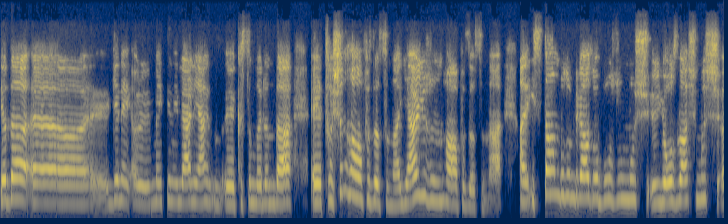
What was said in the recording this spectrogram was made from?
Ya da e, gene e, metnin ilerleyen e, kısımlarında e, taşın hafızasına, yeryüzünün hafızasına, yani İstanbul'un biraz o bozulmuş, e, yozlaşmış e,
